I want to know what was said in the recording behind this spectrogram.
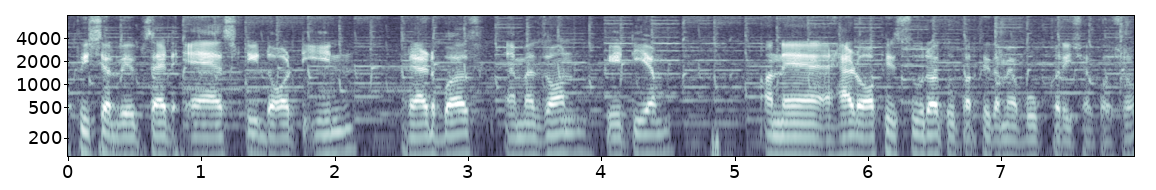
official website AST dot in red bus, Amazon, Paytm અને હેડ ઓફિસ સુરત ઉપરથી તમે બુક કરી શકો છો.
